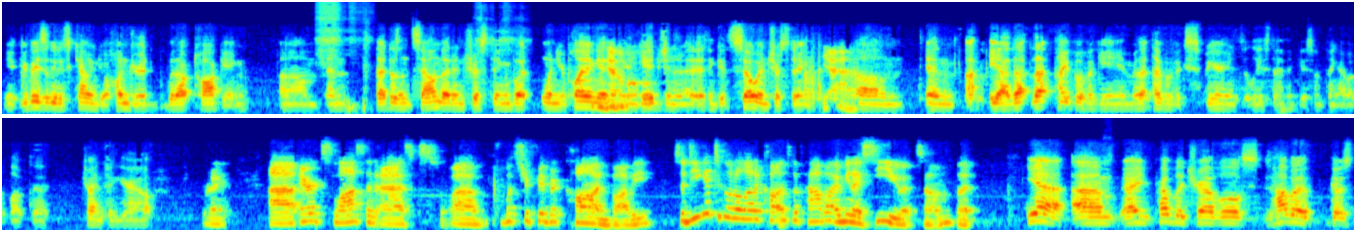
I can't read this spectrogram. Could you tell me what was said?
you're basically just counting to 100 without talking um, and that doesn't sound that interesting, but when you're playing it no. and you're engaged in it, I think it's so interesting. Yeah. Um, and uh, yeah, that that type of a game or that type of experience, at least, I think, is something I would love to try and figure out. Right. Uh, Eric Slauson asks, uh, "What's your favorite con, Bobby?" So, do you get to go to a lot of cons with Haba? I mean, I see you at some, but yeah, um, I probably travel. Haba goes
